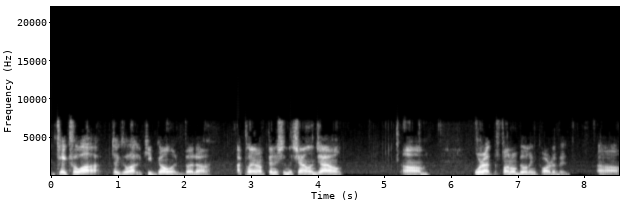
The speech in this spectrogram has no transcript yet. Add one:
it takes a lot. It takes a lot to keep going, but uh, I plan on finishing the challenge out. Um, we're at the funnel building part of it uh,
